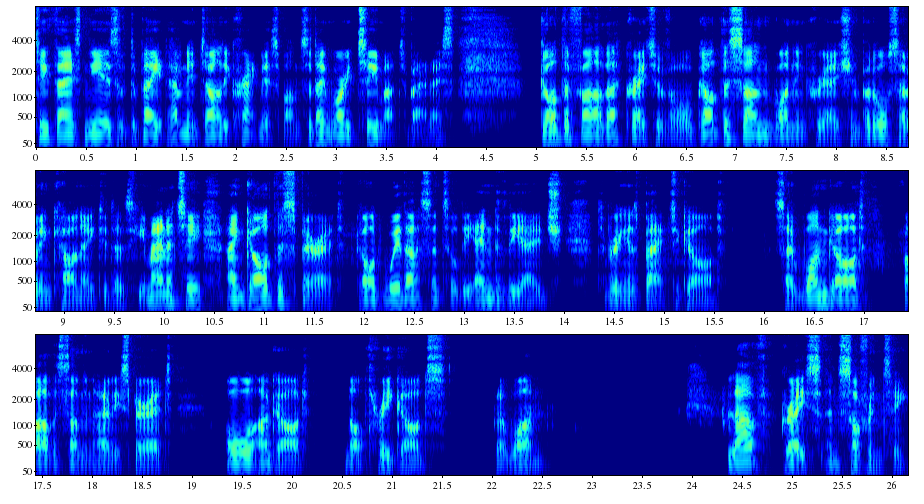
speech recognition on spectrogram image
2,000 years of debate haven't entirely cracked this one, so don't worry too much about this. God the Father, creator of all, God the Son, one in creation, but also incarnated as humanity, and God the Spirit, God with us until the end of the age to bring us back to God. So one God, Father, Son, and Holy Spirit, all are God, not three gods, but one. Love, grace, and sovereignty.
